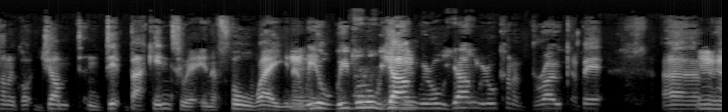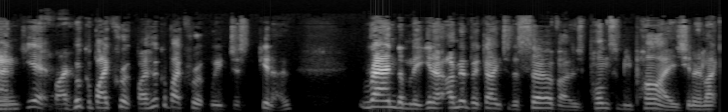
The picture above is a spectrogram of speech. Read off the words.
kind of got jumped and dipped back into it in a full way. You know, we all we were all young, we were all young, we were all kind of broke a bit, um, Mhm. and yeah, by hook or by crook, by hook or by crook, we just you know. Randomly, you know, I remember going to the servos, Ponsonby Pies, you know, like,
